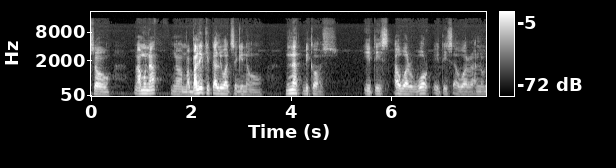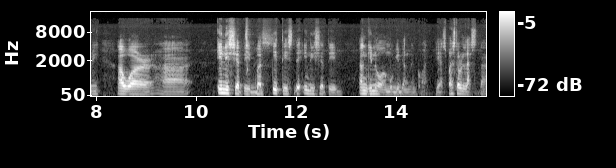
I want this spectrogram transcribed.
so ngamo na nga mabalik kita liwat sa Ginoo not because it is our work it is our ano ni our ah, initiative but it is the initiative ang Ginoo mo gid ang nagkuhan yes pastor last na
